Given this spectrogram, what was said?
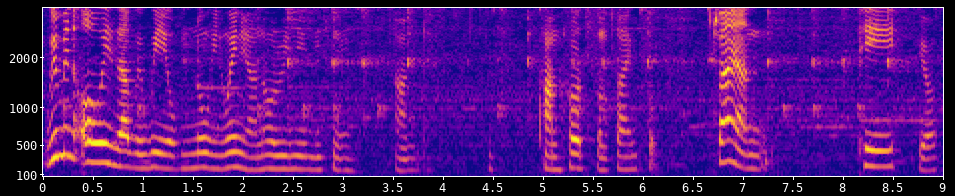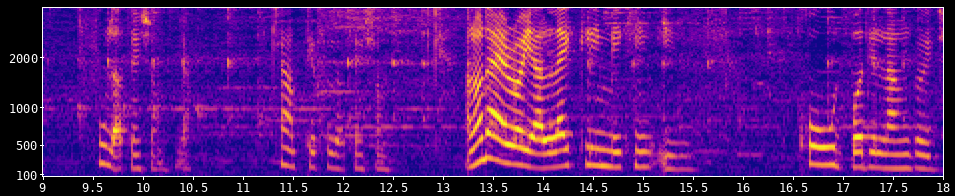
Women always have a way of knowing when you are not really listening, and it can hurt sometimes. So try and pay your full attention. Yeah, try and pay full attention. Another error you are likely making is cold body language.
